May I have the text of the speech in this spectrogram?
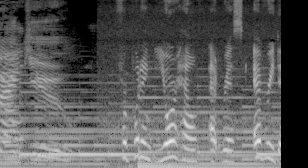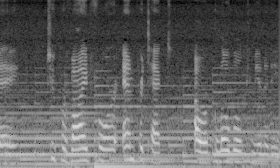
thank you. For putting your health at risk every day to provide for and protect our global community.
